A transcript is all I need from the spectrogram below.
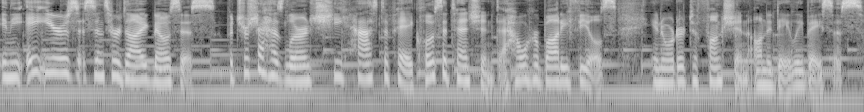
In the eight years since her diagnosis, Patricia has learned she has to pay close attention to how her body feels in order to function on a daily basis.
